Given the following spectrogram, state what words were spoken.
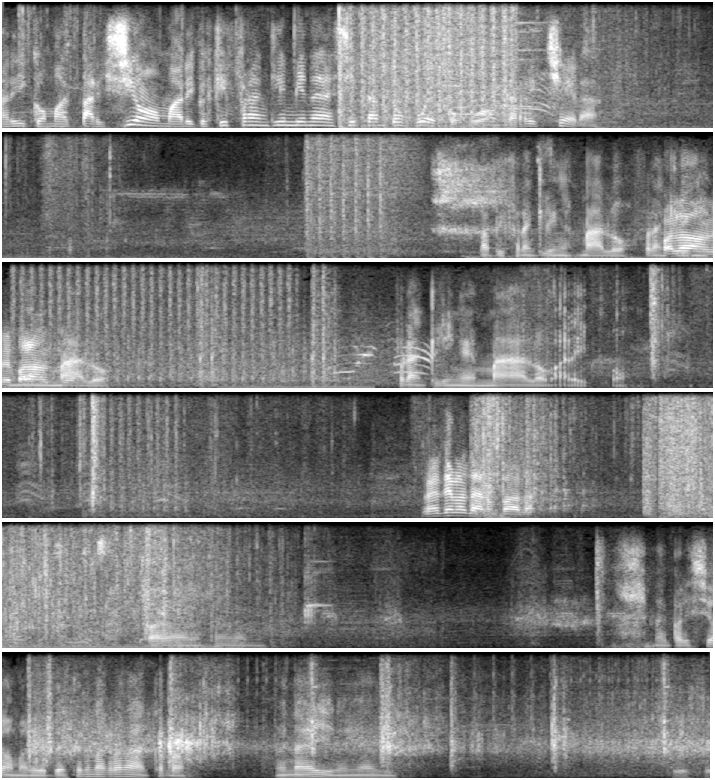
Marico, malparición, marico. Es que Franklin viene a decir tantos huecos, weón. Qué rechera. Papi, Franklin es malo. Franklin Pa'lante, es muy pa'lante. malo. Franklin es malo, marico. No te mataron. Ah, no está hablando. Ay, Malparición, marico. Debes tener una granada, Carlos. No hay nadie ahí, no hay nadie. Sí, sí,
